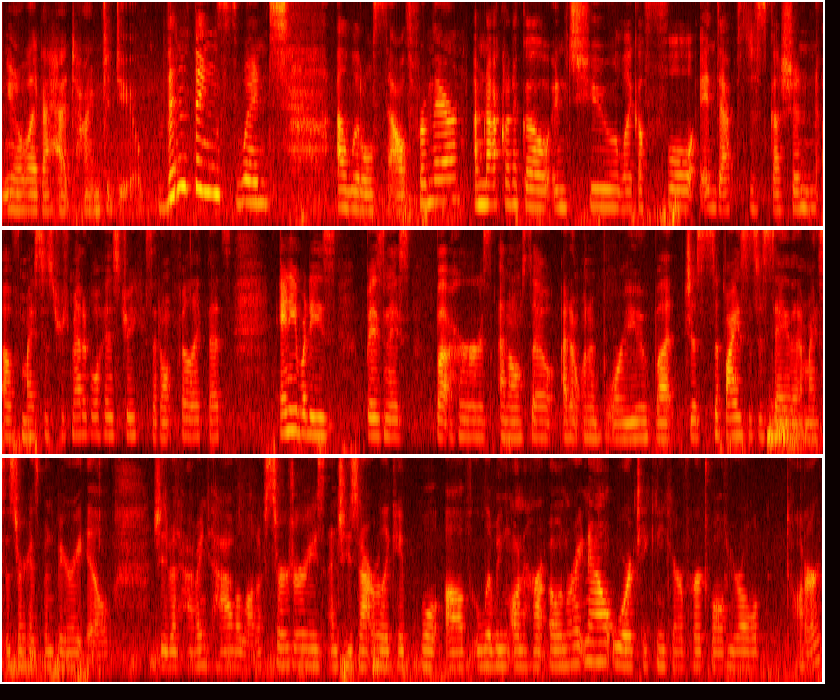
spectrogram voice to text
you know like I had time to do then things went a little south from there. I'm not going to go into like a full in-depth discussion of my sister's medical history because I don't feel like that's anybody's business but hers and also I don't want to bore you but just suffice it to say that my sister has been very ill. She's been having to have a lot of surgeries and she's not really capable of living on her own right now or taking care of her 12 year old daughter.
